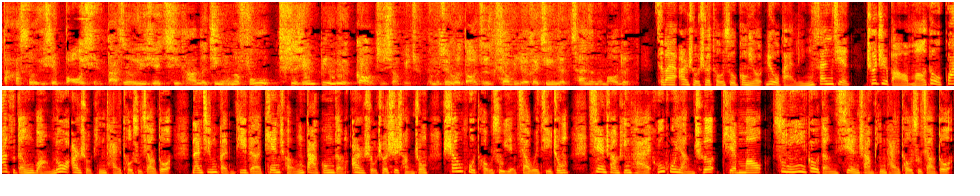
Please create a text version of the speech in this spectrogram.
搭售一些保险，搭售一些其他的金融的服务，事先并没有告知消费者，那么最后导致消费者和经营者产生的矛盾。此外，二手车投诉共有六百零三件，车质保、毛豆、瓜子等网络二手平台投诉较多。南京本地的天成、大工等二手车市场中，商户投诉也较为集中。线上平台途虎养车、天猫、苏宁易购等线上平台投诉较多。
